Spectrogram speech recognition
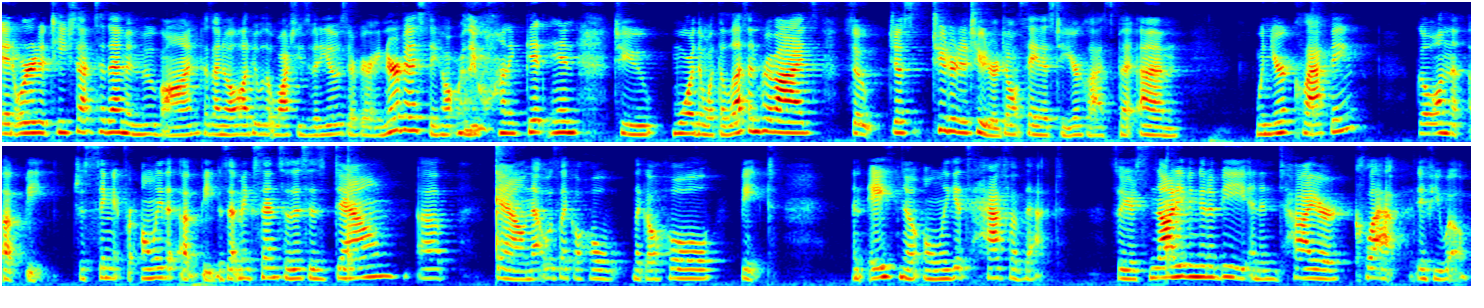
in order to teach that to them and move on, because I know a lot of people that watch these videos, they're very nervous. They don't really want to get into more than what the lesson provides. So just tutor to tutor, don't say this to your class, but um, when you're clapping, go on the upbeat. Just sing it for only the upbeat. Does that make sense? So this is down, up, down. That was like a whole, like a whole beat. An eighth note only gets half of that. So it's not even going to be an entire clap, if you will.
